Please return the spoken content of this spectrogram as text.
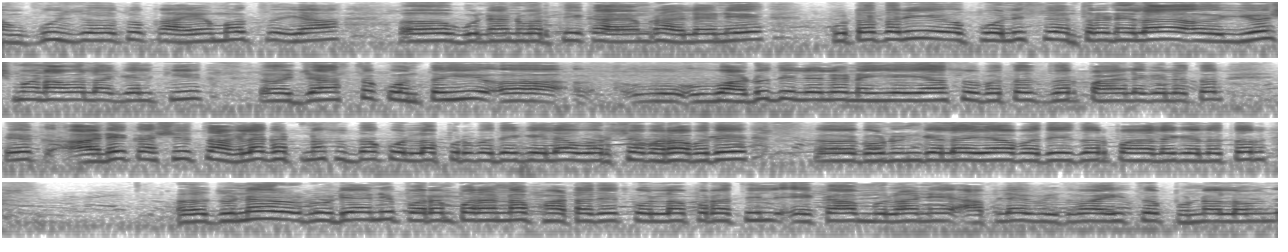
अंकुश जो आहे तो कायमच या गुन्ह्यांवरती कायम राहिल्याने कुठंतरी पोलीस यंत्रणेला यश म्हणावं लागेल की जास्त कोणतंही वाढू दिलेलं नाही आहे यासोबतच जर पाहायला गेलं तर एक अनेक असे चांगल्या घटनासुद्धा कोल्हापूरमध्ये गेल्या वर्षभरामध्ये घडून गेल्या. यामध्ये जर पाहायला गेलं तर जुन्या रूढी आणि परंपरांना फाटा देत कोल्हापुरातील एका मुलाने आपल्या विधवा आईचं पुन्हा लावून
